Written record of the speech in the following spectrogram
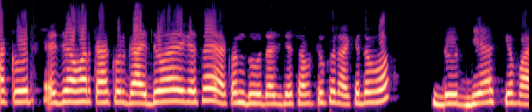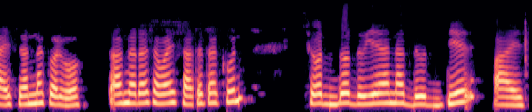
কাকুর, এই যে আমার কাকুর গাই দেওয়া হয়ে গেছে, এখন দুধ আজকে সবটুকু রেখে দেবো। দুধ দিয়ে আজকে পায়েস রান্না করব। তো আপনারা সবাই সাথে থাকুন। সদ্য দুই আনা দুধ দিয়ে পায়েস।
